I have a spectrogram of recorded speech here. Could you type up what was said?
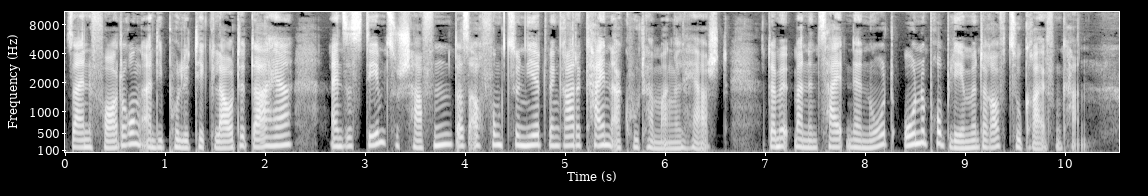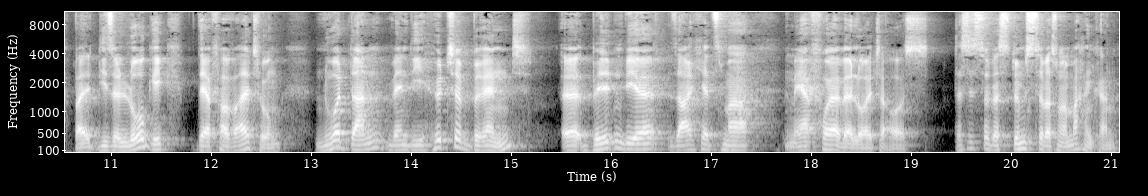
Seine Forderung an die Politik lautet daher, ein System zu schaffen, das auch funktioniert, wenn gerade kein akuter Mangel herrscht, damit man in Zeiten der Not ohne Probleme darauf zugreifen kann. Weil diese Logik der Verwaltung, nur dann, wenn die Hütte brennt, äh, bilden wir, sage ich jetzt mal, mehr Feuerwehrleute aus. Das ist so das Dümmste, was man machen kann.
